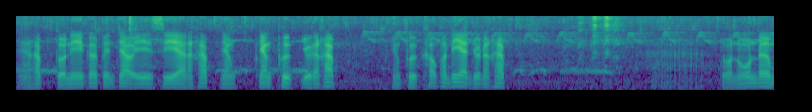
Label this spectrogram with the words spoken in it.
นี่นะครับตัวนี้ก็เป็นเจ้าเอเชียนะครับยังยังผึกอยู่นะครับ ยังผึกเข้าพเนียดอยู่นะครับ ตัวโน้นเริ่ม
